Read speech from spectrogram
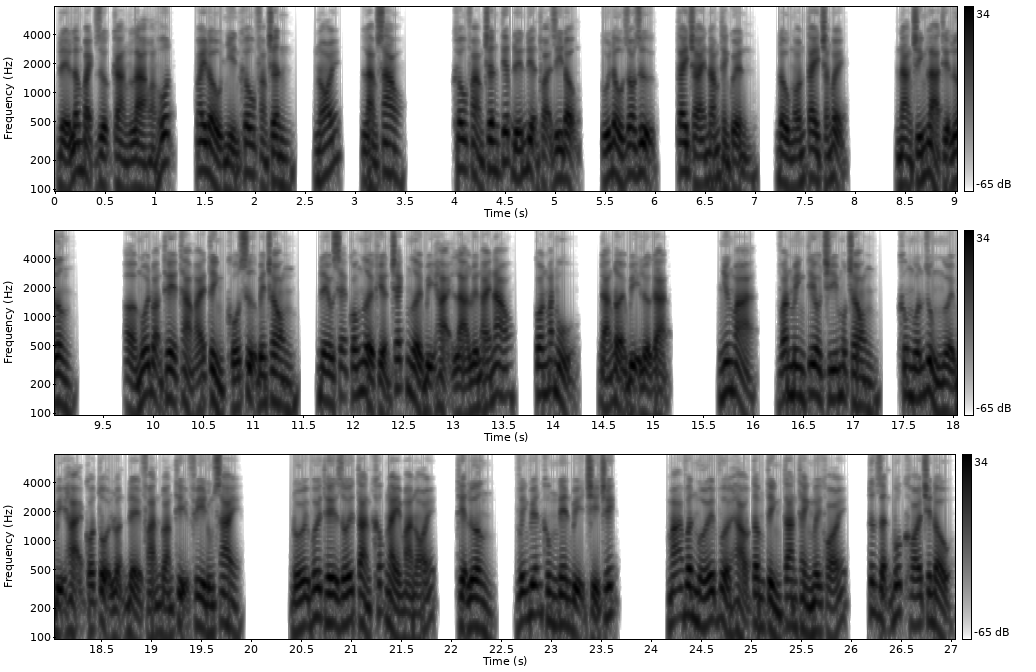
để lâm bạch dược càng là hoảng hốt, quay đầu nhìn khâu phàm chân, nói, làm sao? Khâu phàm chân tiếp đến điện thoại di động, túi đầu do dự, tay trái nắm thành quyền, đầu ngón tay trắng bệnh. Nàng chính là thiện lương. Ở mỗi đoạn thê thảm ái tình cố sự bên trong, đều sẽ có người khiển trách người bị hại là luyến ái não, con mắt mù, đáng đợi bị lừa gạt. Nhưng mà, văn minh tiêu chí một trong, không muốn dùng người bị hại có tội luận để phán đoán thị phi đúng sai. Đối với thế giới tàn khốc này mà nói, thiện lương vĩnh viễn không nên bị chỉ trích. Mã vân mới vừa hảo tâm tình tan thành mây khói, tức giận bốc khói trên đầu,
